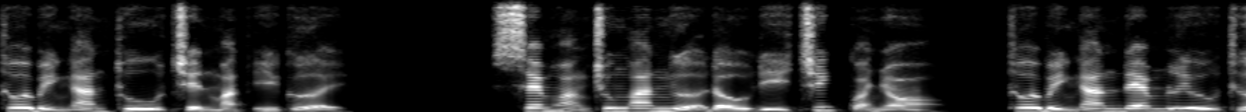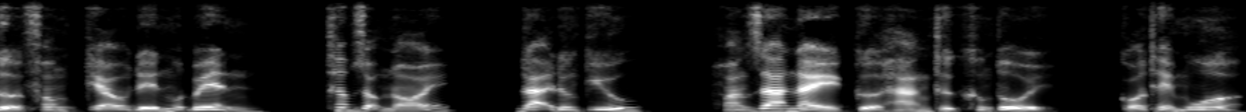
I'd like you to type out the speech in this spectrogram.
Thôi Bình An thu trên mặt ý cười. Xem Hoàng Trung An ngửa đầu đi trích quả nho, Thôi Bình An đem Lưu Thừa Phong kéo đến một bên, thấp giọng nói, đại đường cứu, hoàng gia này cửa hàng thực không tồi, có thể mua.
